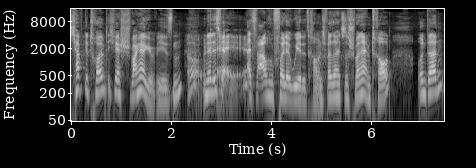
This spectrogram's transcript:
Ich habe geträumt, ich wäre schwanger gewesen. Oh, Und dann ist mir, okay. es war auch ein voll der weirde Traum. Ich war so halt so schwanger im Traum. Und dann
